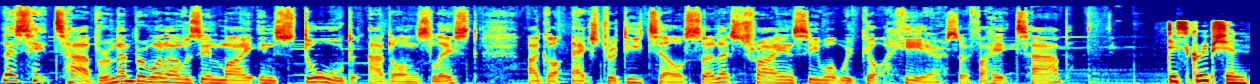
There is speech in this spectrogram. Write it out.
let's hit tab. Remember when I was in my installed add ons list, I got extra details. So let's try and see what we've got here. So if I hit tab, Description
